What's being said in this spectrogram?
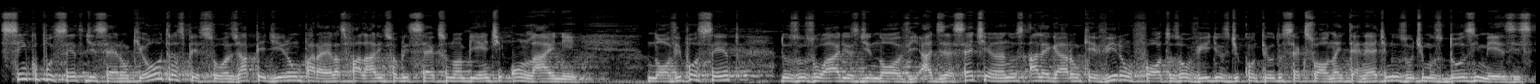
5% disseram que outras pessoas já pediram para elas falarem sobre sexo no ambiente online. 9% dos usuários de 9 a 17 anos alegaram que viram fotos ou vídeos de conteúdo sexual na internet nos últimos 12 meses.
